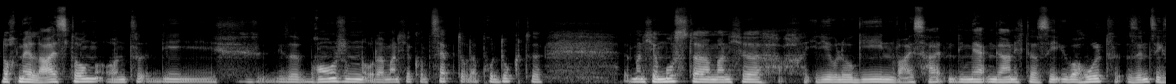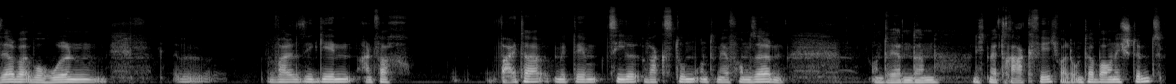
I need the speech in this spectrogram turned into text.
noch mehr Leistung. Und die, diese Branchen oder manche Konzepte oder Produkte, manche Muster, manche ach, Ideologien, Weisheiten, die merken gar nicht, dass sie überholt sind, sich selber überholen, äh, weil sie gehen einfach weiter mit dem Ziel Wachstum und mehr vom selben und werden dann nicht mehr tragfähig, weil der Unterbau nicht stimmt.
